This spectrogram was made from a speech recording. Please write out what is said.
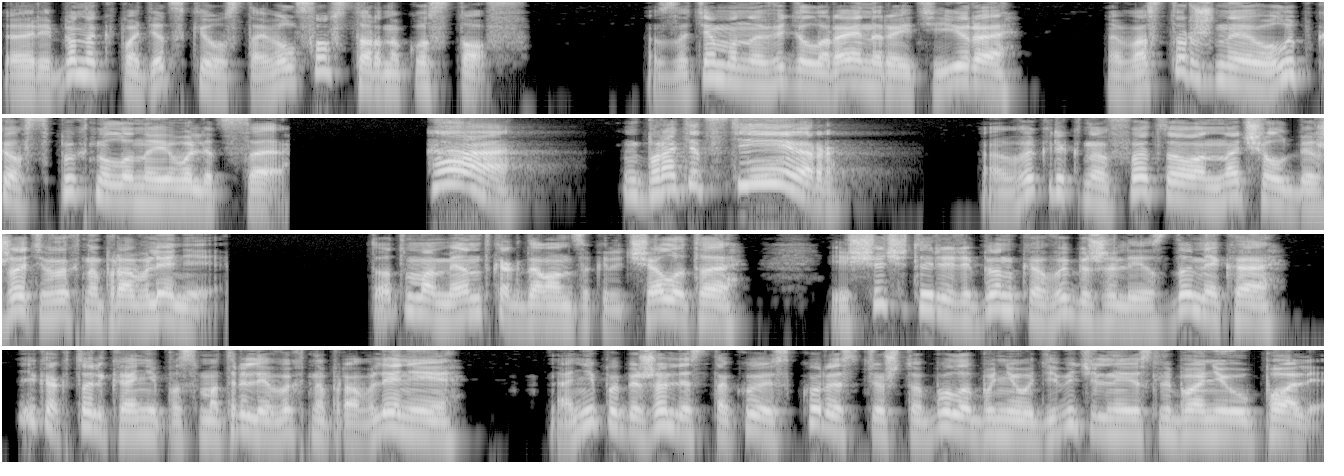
Ребенок по-детски уставился в сторону кустов. Затем он увидел Райнера и Тиира. Восторженная улыбка вспыхнула на его лице. «А, братец Тир!» Выкрикнув это, он начал бежать в их направлении. В тот момент, когда он закричал это, еще четыре ребенка выбежали из домика, и как только они посмотрели в их направлении, они побежали с такой скоростью, что было бы неудивительно, если бы они упали.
